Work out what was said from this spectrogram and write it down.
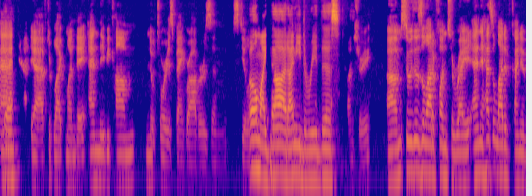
And yeah. after Black Monday, and they become notorious bank robbers and steal. Oh my God, I need to read this. country. Um, so was a lot of fun to write, and it has a lot of kind of.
